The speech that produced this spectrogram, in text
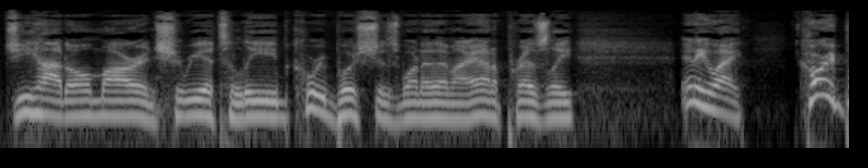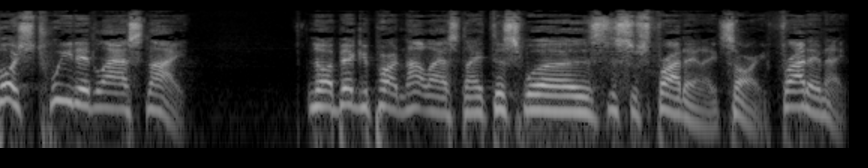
Jihad Omar and Sharia Tlaib. Cori Bush is one of them. Ayanna Pressley. Anyway, Cori Bush tweeted last night. No, I beg your pardon, not last night. This was this was Friday night. Sorry, Friday night.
